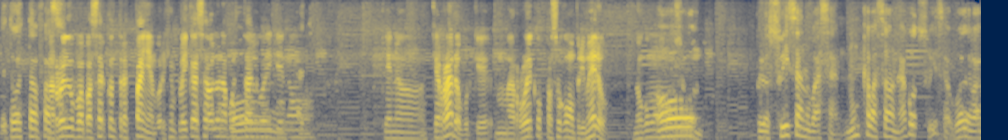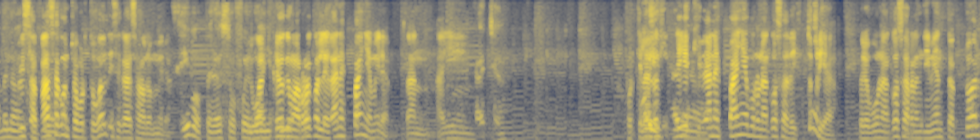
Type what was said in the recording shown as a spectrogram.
De todo está fácil. Marruecos va a pasar contra España, por ejemplo, hay que hacer una apuesta Oh, algo ahí que no, cacho. que no, que raro, porque Marruecos pasó como primero, no como Oh, segundo. Pero Suiza no pasa, nunca ha pasado nada con Suiza. Bueno, menos Suiza fue- pasa contra Portugal, dice Cabeza Balón, mira. Sí, pues, pero eso fue el Igual año- creo que Marruecos le gana a España, mira, están ahí. Cacha. Porque la lógica ahí es que gana España por una cosa de historia, pero por una cosa de rendimiento actual,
